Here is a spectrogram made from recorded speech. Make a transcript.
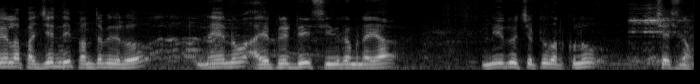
వేల పద్దెనిమిది పంతొమ్మిదిలో నేను ఐపిరెడ్డి సివి రమణయ్య నీరు చెట్టు వర్కులు చేసినాం.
